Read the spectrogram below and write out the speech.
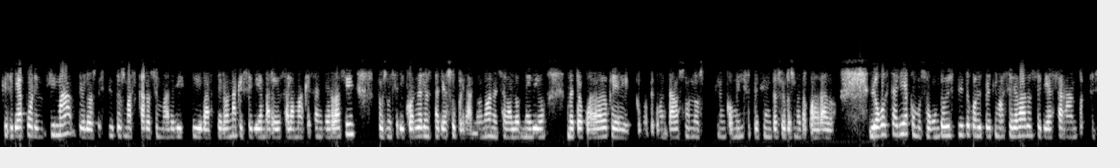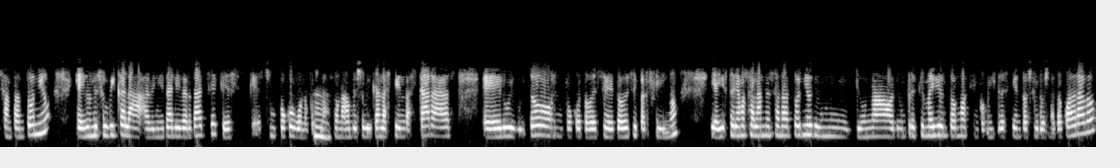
que sería por encima de los distritos más caros en Madrid y Barcelona, que serían Barrio de Salamanca y San Gervasi, pues Misericordia lo estaría superando ¿no? en ese valor medio metro cuadrado que, como te comentaba, son los 5.700 euros metro cuadrado. Luego estaría como segundo distrito con el precio más elevado sería San Santo Antonio, que ahí donde se ubica la Avenida Liberdache, que es que es un poco bueno pues la ah. zona donde se ubican las tiendas caras, eh, Louis Vuitton, un poco todo ese todo ese perfil, ¿no? Y ahí estaríamos hablando en San Antonio de un de, una, de un precio medio en torno a 5.300 euros metro cuadrado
